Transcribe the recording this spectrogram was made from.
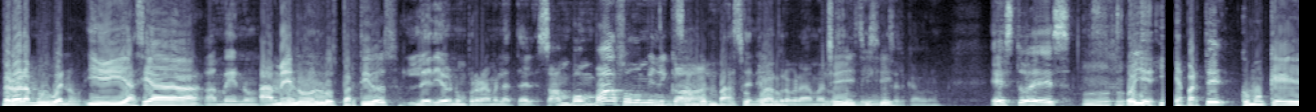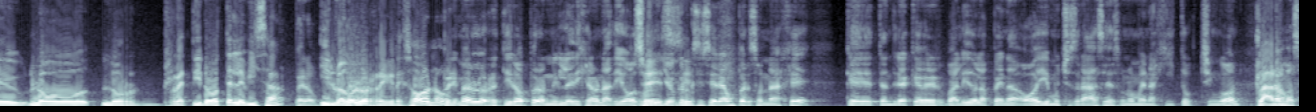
Pero era muy bueno y hacía ameno. ameno partido. los partidos. Le dieron un programa en la tele. San Bombazo Dominicano. San Bombazo, Y tenía claro. un programa los Sí, domingos, sí. el cabrón. Esto es. mm, mm, Oye, aparte como que lo, lo retiró Televisa Pero- y luego pero- lo regresó, ¿no? Primero lo retiró, pero ni le dijeron adiós. Sí. Yo sí, creo sí. que sí sería un personaje que tendría que haber valido la pena. Oye, muchas gracias, un homenajito chingón. Claro. Nada más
